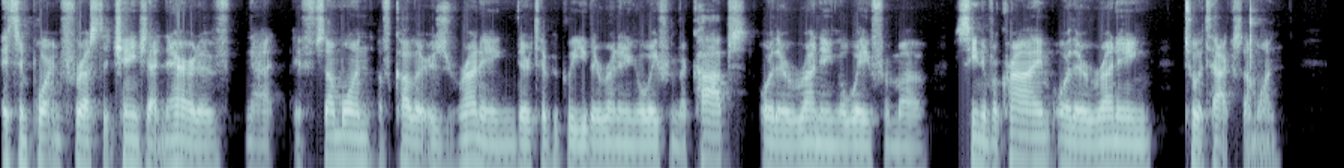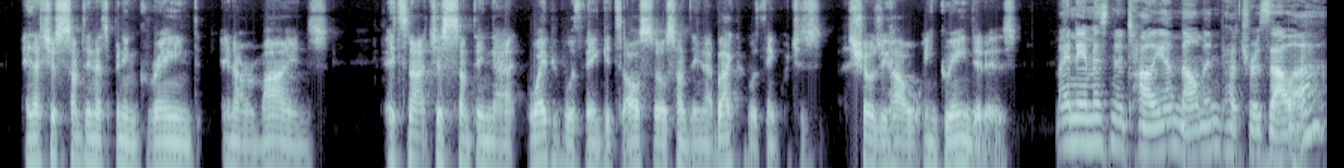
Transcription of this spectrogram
it's important for us to change that narrative that if someone of color is running they're typically either running away from the cops or they're running away from a scene of a crime or they're running to attack someone and that's just something that's been ingrained in our minds it's not just something that white people think it's also something that black people think which is shows you how ingrained it is my name is Natalia Mehlman Petrzela.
